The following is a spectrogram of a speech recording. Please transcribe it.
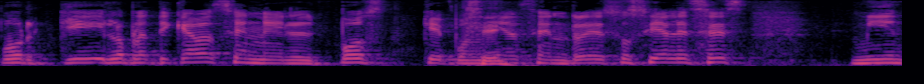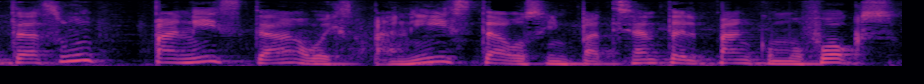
porque lo platicabas en el post que ponías en redes sociales, es mientras un panista o expanista o simpatizante del PAN como Fox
